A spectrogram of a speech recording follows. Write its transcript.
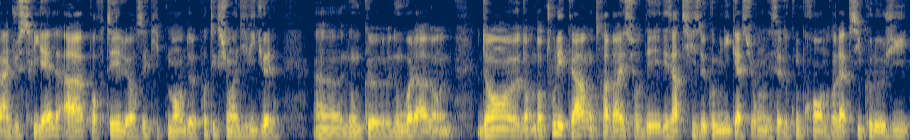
industrielle à porter leurs équipements de protection individuelle. Euh, donc, euh, donc voilà, dans, dans, dans, tous les cas, on travaille sur des, artifices de communication, on essaie de comprendre la psychologie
